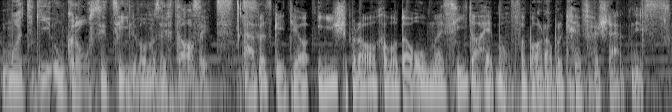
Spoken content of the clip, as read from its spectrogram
Mutige und grosse Ziele, die man sich da setzt. Eben, es gibt ja Einsprachen, die da oben sind, da hat man offenbar aber kein Verständnis.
